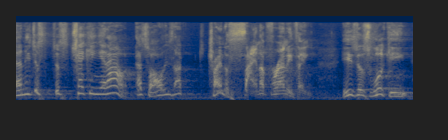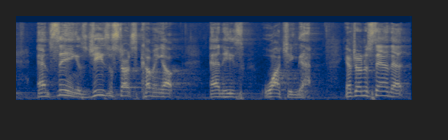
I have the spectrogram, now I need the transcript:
and he's just, just checking it out. That's all. He's not trying to sign up for anything. He's just looking and seeing as Jesus starts coming up, and he's watching that. You have to understand that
